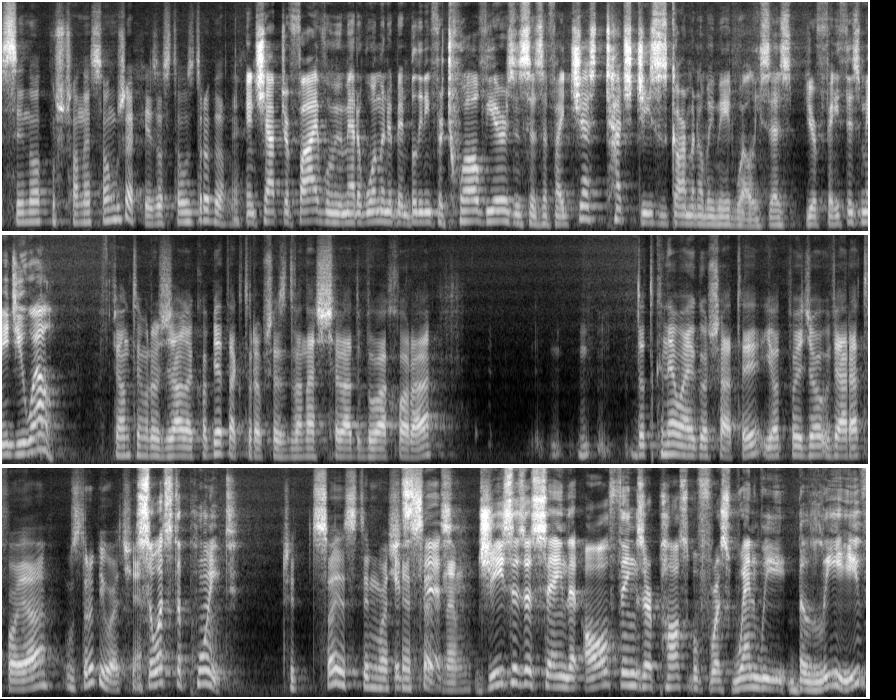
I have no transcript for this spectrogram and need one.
Synu, odpuszczone są grzechy, został uzdrowiony. In chapter 5, when we met a woman who had been bleeding for 12 years and says, If I just touch Jesus' garment, I'll be made well. He says, Your faith has made you well. W piątym rozdziale kobieta, która przez 12 lat była chora, dotknęła jego szaty i odpowiedział: Wiara twoja uzdrowiła cię. So, what's the point? Czy co jest z tym właśnie It's this sednem? Jesus is saying that all things are possible for us when we believe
